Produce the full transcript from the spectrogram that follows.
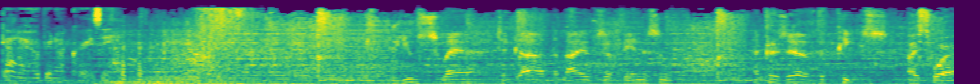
God, I hope you're not crazy. Do you swear to guard the lives of the innocent and preserve the peace? I swear.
